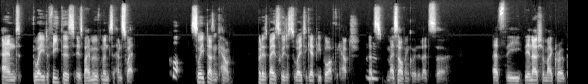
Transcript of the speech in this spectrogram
And the way you defeat this is by movement and sweat. cool. Sleep doesn't count, but it's basically just a way to get people off the couch. Mhm. That's myself included. That's uh, that's the the inertia microbe.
